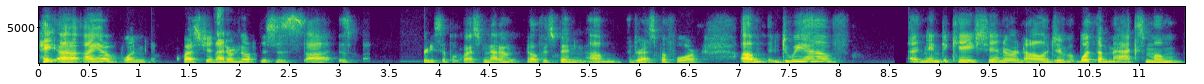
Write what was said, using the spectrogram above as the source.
Hey, uh, I have one question. I don't know if this is, uh, is a pretty simple question. I don't know if it's been, um, addressed before. Um, do we have an indication or knowledge of what the maximum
